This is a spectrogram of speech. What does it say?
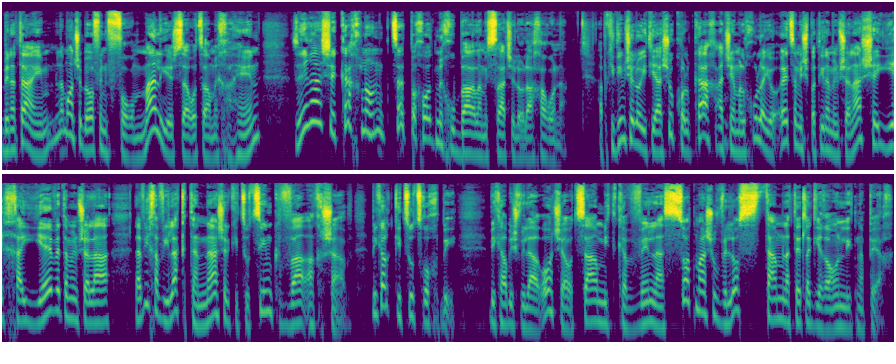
בינתיים, למרות שבאופן פורמלי יש שר אוצר מכהן, זה נראה שכחלון קצת פחות מחובר למשרד שלו לאחרונה. הפקידים שלו התייאשו כל כך עד שהם הלכו ליועץ המשפטי לממשלה שיחייב את הממשלה להביא חבילה קטנה של קיצוצים כבר עכשיו. בעיקר קיצוץ רוחבי. בעיקר בשביל להראות שהאוצר מתכוון לעשות משהו ולא סתם לתת לגירעון להתנפח.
